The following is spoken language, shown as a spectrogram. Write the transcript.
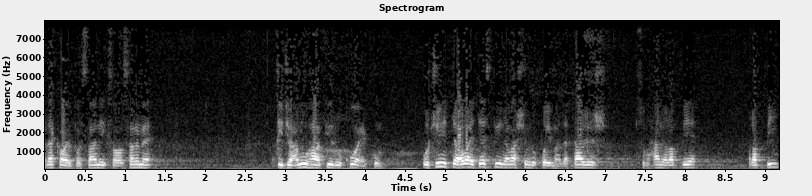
rekao je poslanik sa osaname i džaluha fi ruku'ikum učinite ovaj tespi na vašim rukojima da kažeš subhana rabbije rabbi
